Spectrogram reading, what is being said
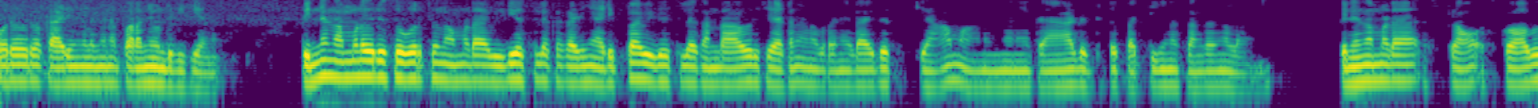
ഓരോരോ കാര്യങ്ങൾ ഇങ്ങനെ പറഞ്ഞുകൊണ്ടിരിക്കുകയാണ്. പിന്നെ നമ്മുടെ ഒരു സുഹൃത്ത് നമ്മുടെ വീഡിയോസിലൊക്കെ കഴിഞ്ഞ അരിപ്പ വീഡിയോസിലൊക്കെ കണ്ട ആ ഒരു ചേട്ടനാണ് പറഞ്ഞത് "എടാ, ഇത് സ്കാമാണ് ഇങ്ങനെയൊക്കെ ആഡ് ഇട്ടിട്ട് പറ്റിക്കുന്ന സംഘങ്ങളാണ്. പിന്നെ നമ്മുടെ സ്കോ സ്ക്വാബ്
